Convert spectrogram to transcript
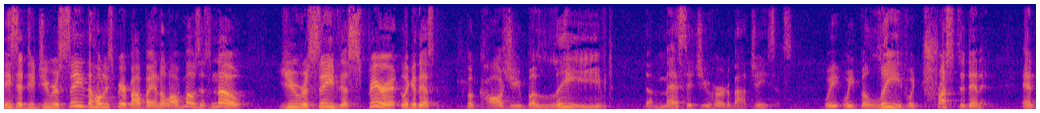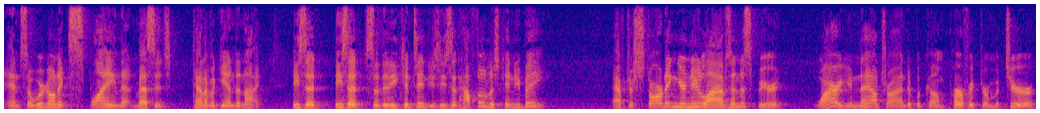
he said, did you receive the Holy Spirit by obeying the law of Moses? No. You received the Spirit, look at this, because you believed the message you heard about Jesus. We, we believed, we trusted in it. And, and so we're going to explain that message kind of again tonight. He said, he said, so then he continues. He said, How foolish can you be? After starting your new lives in the Spirit, why are you now trying to become perfect or mature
